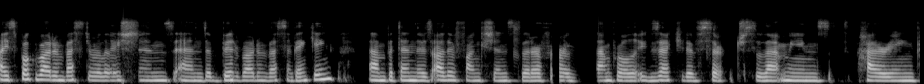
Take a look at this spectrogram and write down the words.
I spoke about investor relations and a bit about investment banking, um, but then there's other functions that are, for example, executive search. So that means hiring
